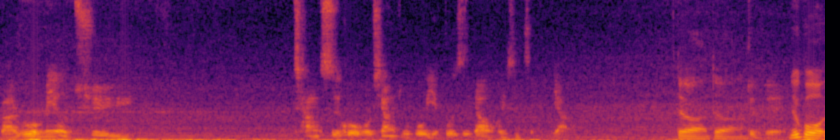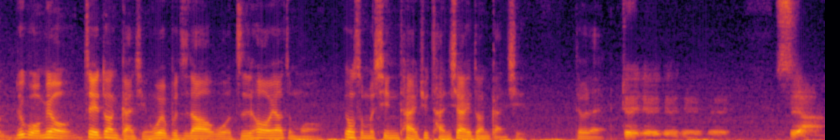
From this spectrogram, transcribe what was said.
吧，如果没有去尝试过或相处过，也不知道会是怎么样，对啊对啊。对不对？如果如果没有这一段感情，我也不知道我之后要怎么用什么心态去谈下一段感情，对不对？对对对对对，是啊。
